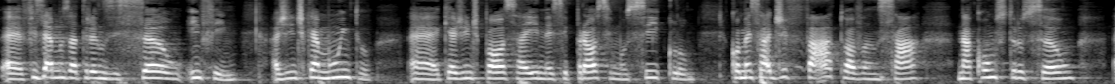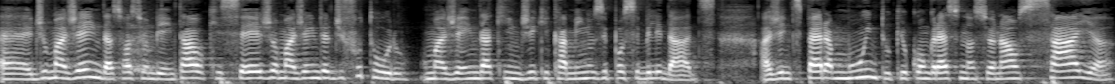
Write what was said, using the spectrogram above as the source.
é, fizemos a transição, enfim. A gente quer muito é, que a gente possa aí nesse próximo ciclo começar de fato a avançar na construção é, de uma agenda socioambiental que seja uma agenda de futuro, uma agenda que indique caminhos e possibilidades. A gente espera muito que o Congresso Nacional saia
